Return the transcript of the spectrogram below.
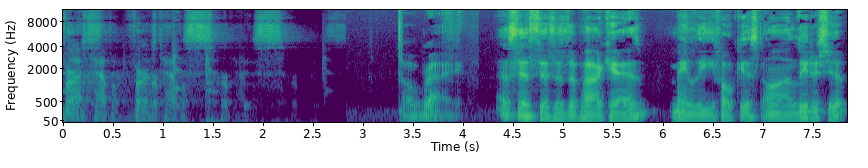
first have a first have a purpose. All right. Since this is a podcast mainly focused on leadership,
